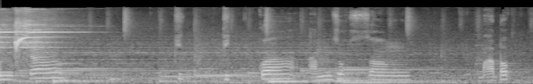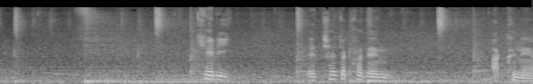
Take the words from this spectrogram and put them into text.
보니까 빛, 빛과 암속성 마법 캐릭에 최적화된 아크네요.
